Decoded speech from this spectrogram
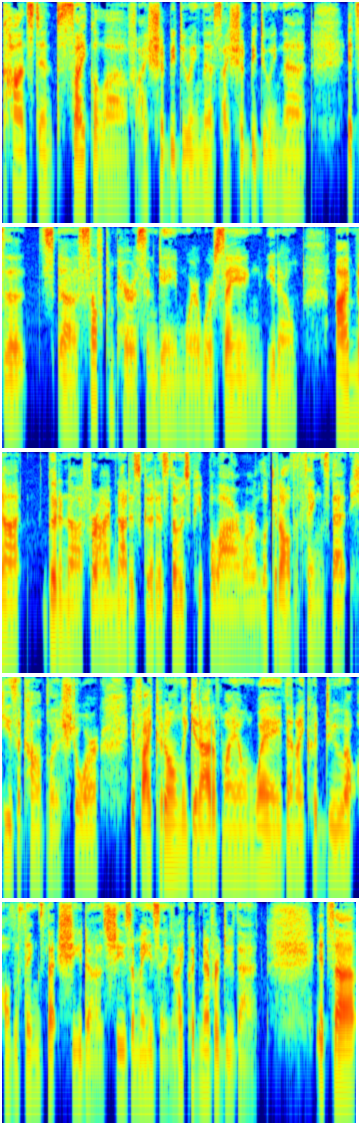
constant cycle of, I should be doing this, I should be doing that. It's a, a self comparison game where we're saying, you know, I'm not good enough or I'm not as good as those people are or look at all the things that he's accomplished or if I could only get out of my own way then I could do all the things that she does. She's amazing. I could never do that. It's a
